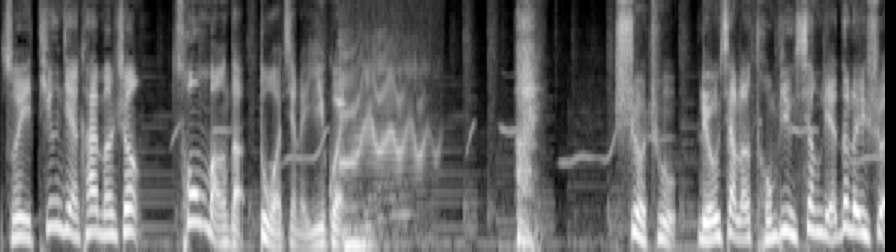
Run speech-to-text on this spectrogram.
所以听见开门声，匆忙的躲进了衣柜。唉，社畜流下了同病相怜的泪水。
